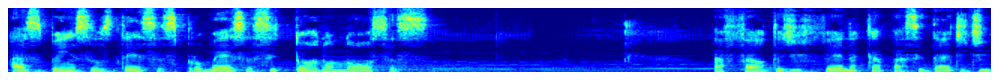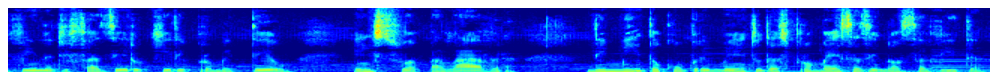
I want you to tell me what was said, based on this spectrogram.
as bênçãos dessas promessas se tornam nossas. A falta de fé na capacidade divina de fazer o que Ele prometeu em Sua palavra limita o cumprimento das promessas em nossa vida.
